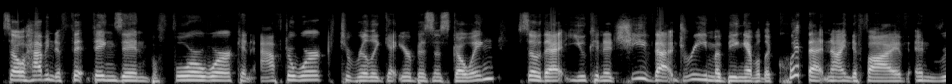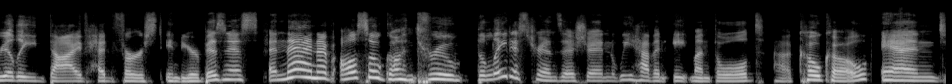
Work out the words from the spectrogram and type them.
So, having to fit things in before work and after work to really get your business going so that you can achieve that dream of being able to quit that nine to five and really dive headfirst into your business. And then I've also gone through the latest transition. We have an eight month old uh, Coco and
